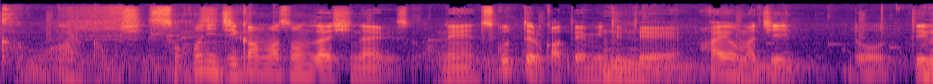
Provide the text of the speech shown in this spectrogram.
かもあるかもしれないそこに時間は存在しないですもんね。作ってる過程見ててうん「はいお待ちどう?」っていう、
